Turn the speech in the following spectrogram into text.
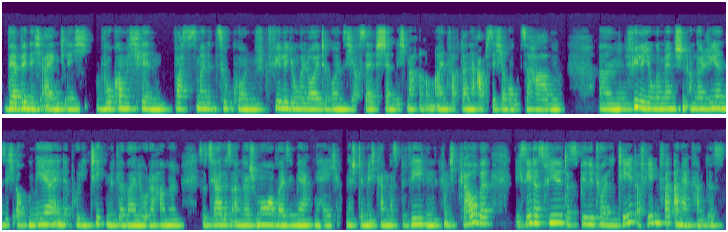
Wer bin ich eigentlich? Wo komme ich hin? Was ist meine Zukunft? Viele junge Leute wollen sich auch selbstständig machen, um einfach da eine Absicherung zu haben. Ähm, viele junge Menschen engagieren sich auch mehr in der Politik mittlerweile oder haben ein soziales Engagement, weil sie merken, hey, ich habe eine Stimme, ich kann was bewegen. Und ich glaube, ich sehe das viel, dass Spiritualität auf jeden Fall anerkannt ist,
